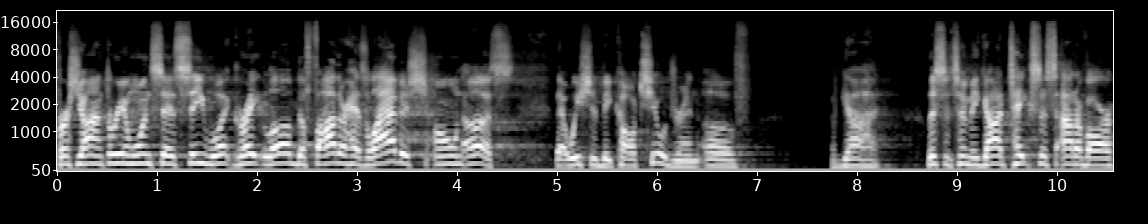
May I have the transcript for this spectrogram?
1 John 3 and 1 says see what great love the father has lavished on us that we should be called children of of God Listen to me, God takes us out of our,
